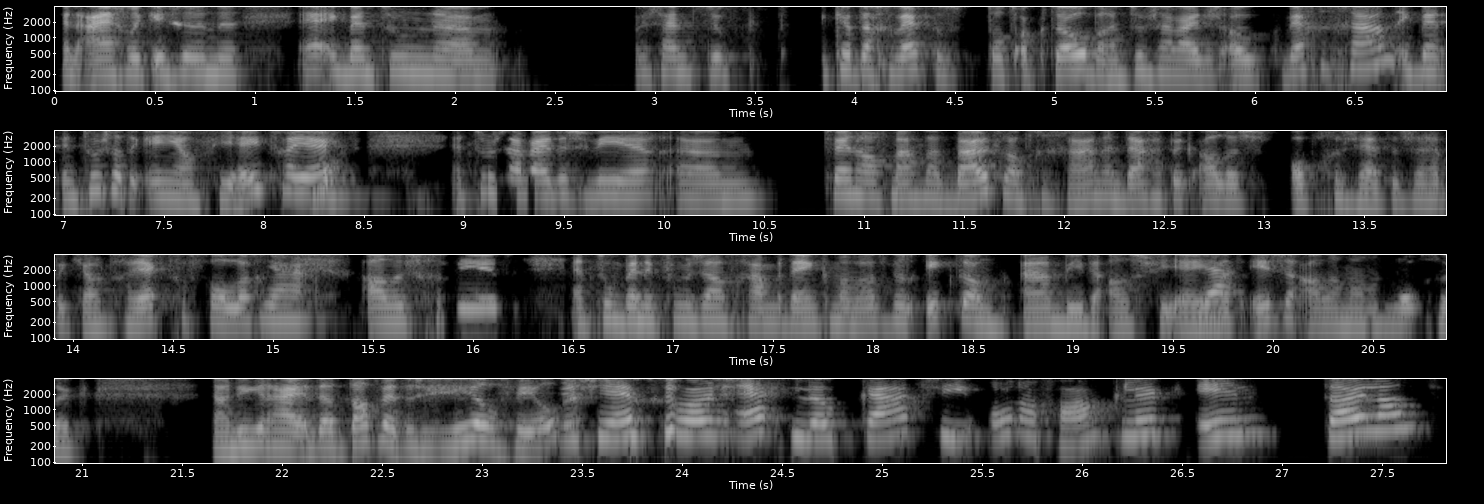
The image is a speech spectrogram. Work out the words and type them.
en eigenlijk is er in de. Hè, ik ben toen. ehm, we zijn natuurlijk. Ik heb daar gewerkt tot, tot oktober en toen zijn wij dus ook weggegaan. Ik ben, en toen zat ik in jouw VA-traject. En toen zijn wij dus weer ehm 2,5 maand naar het buitenland gegaan. En daar heb ik alles opgezet. Dus daar heb ik jouw traject gevolgd, Ja, alles geleerd. En toen ben ik voor mezelf gaan bedenken, maar wat wil ik dan aanbieden als VA? Ja. Wat is er allemaal mogelijk? Nou, die, rij- dat, dat werd dus heel veel. dus je hebt gewoon echt locatie onafhankelijk in Thailand.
